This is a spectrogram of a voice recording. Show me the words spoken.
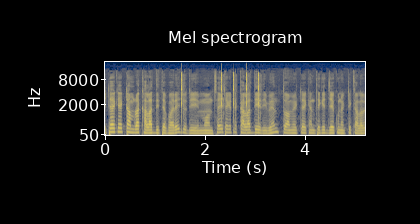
এটাকে একটা আমরা কালার দিতে পারি, যদি মন চাই এটাকে একটা কালার দিয়ে দিবেন। তো আমি একটা এখান থেকে যে কোনো একটি কালার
